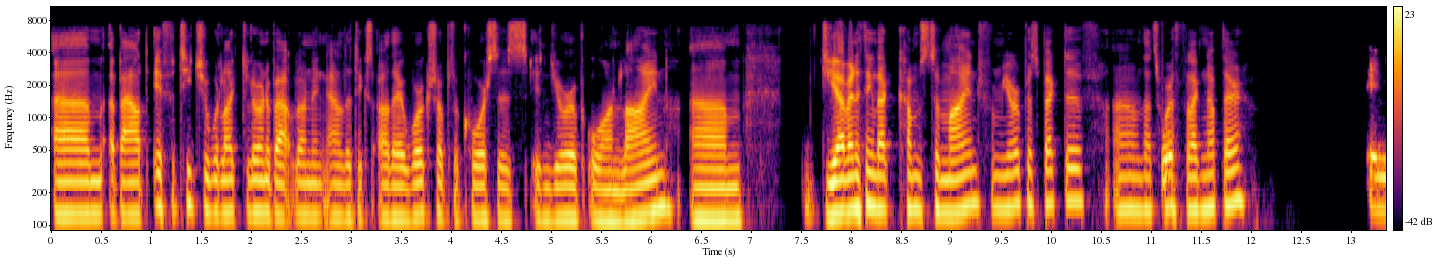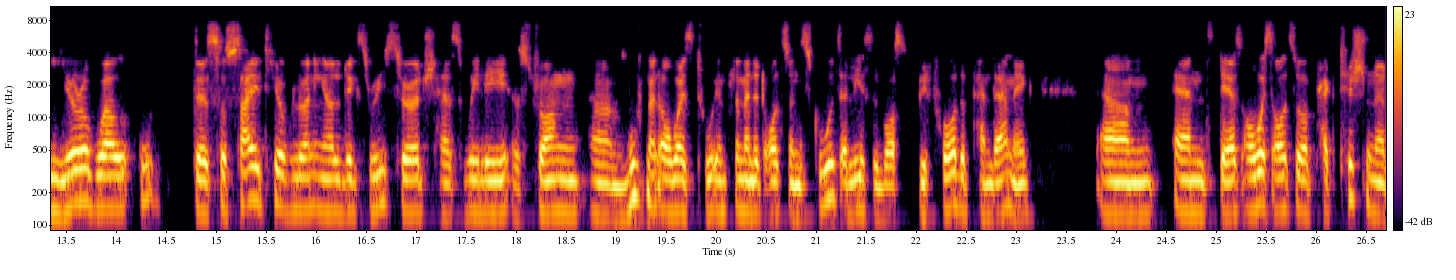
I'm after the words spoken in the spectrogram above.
um, about if a teacher would like to learn about learning analytics, are there workshops or courses in Europe or online? Um, do you have anything that comes to mind from your perspective um, that's worth flagging up there? in Europe, well, the Society of Learning Analytics Research has really a strong um, movement always to implement it also in schools. At least it was before the pandemic. Um, and there's always also a practitioner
